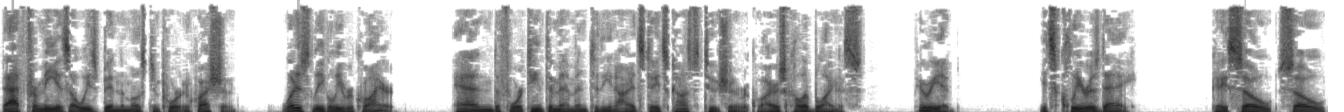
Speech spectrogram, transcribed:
that for me has always been the most important question. What is legally required? And the 14th Amendment to the United States Constitution requires color blindness. Period. It's clear as day. Okay, so, so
